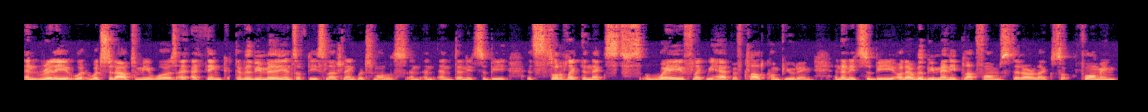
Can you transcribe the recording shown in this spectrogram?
and really what, what stood out to me was I, I, think there will be millions of these large language models and, and and there needs to be it's sort of like the next wave like we had with cloud computing and there needs to be or there will be many platforms that are like so forming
